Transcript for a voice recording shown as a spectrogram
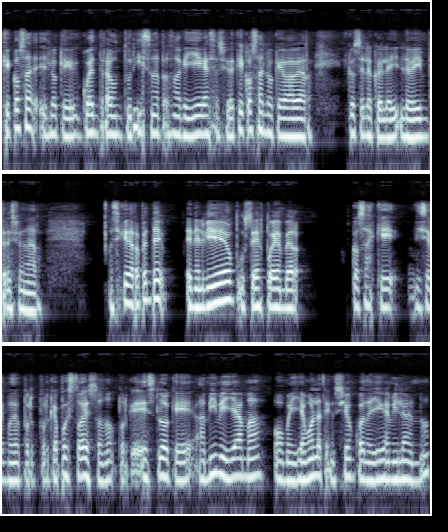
¿qué cosa es lo que encuentra un turista, una persona que llega a esa ciudad? ¿Qué cosa es lo que va a ver? ¿Qué cosa es lo que le, va a impresionar? Así que de repente en el video ustedes pueden ver cosas que dicen, bueno, ¿por, ¿por, qué ha puesto esto, no? Porque es lo que a mí me llama o me llamó la atención cuando llegué a Milán, ¿no?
